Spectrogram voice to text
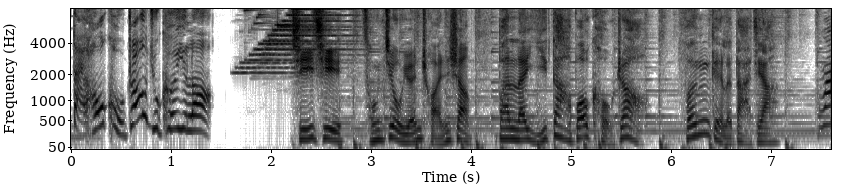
戴好口罩就可以了。琪琪从救援船上搬来一大包口罩，分给了大家。哇，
